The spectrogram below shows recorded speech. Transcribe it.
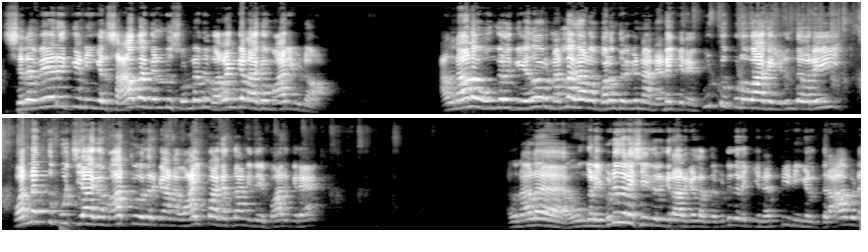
சில பேருக்கு நீங்கள் சாபங்கள்னு சொன்னது வரங்களாக மாறிவிடும். அதனால உங்களுக்கு ஏதோ ஒரு நல்ல காலம் பிறந்திருக்குன்னு நான் நினைக்கிறேன். கூட்டுக்குழுவாக இருந்தவரை வண்ணத்து பூச்சியாக மாற்றுவதற்கான வாய்ப்பாகத்தான் இதை பார்க்கிறேன். அதனால உங்களை விடுதலை செய்திருக்கிறார்கள். அந்த விடுதலைக்கு நன்றி. நீங்கள் திராவிட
